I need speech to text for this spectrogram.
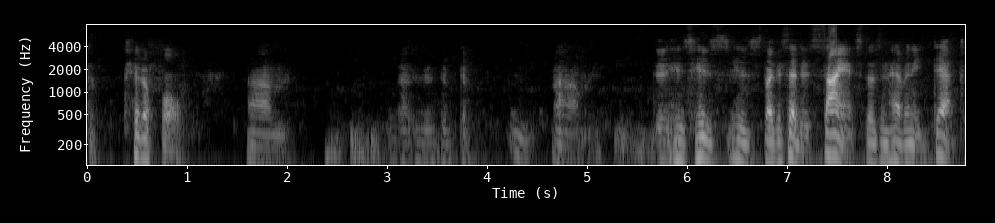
the pitiful um, the, the, um, his his his like I said, his science doesn't have any depth.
